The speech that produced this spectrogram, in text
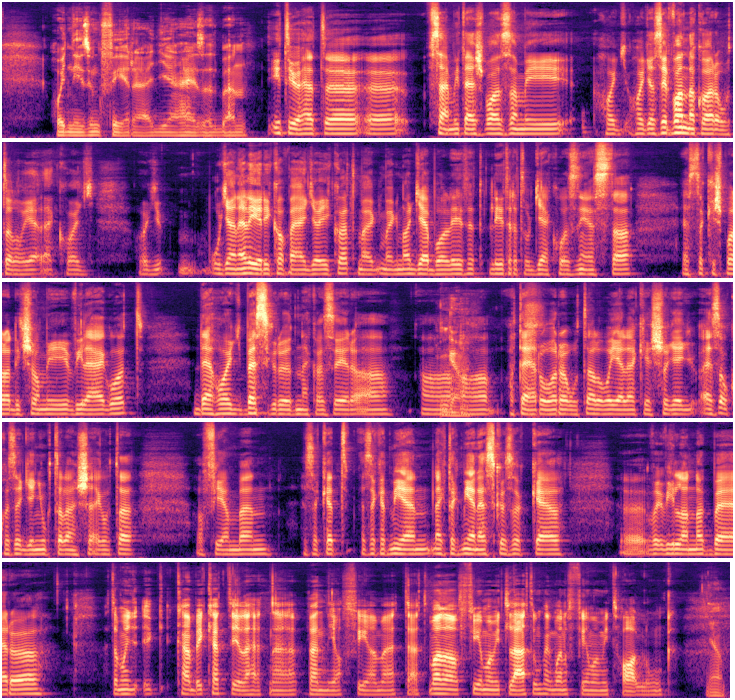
hogy nézünk félre egy ilyen helyzetben. Itt jöhet ö, ö, számításba az, ami, hogy, hogy azért vannak arra utaló jelek, hogy, hogy ugyan elérik a vágyaikat, meg, meg nagyjából létre, létre tudják hozni ezt a, ezt a kis paradicsomi világot, de hogy beszűrődnek azért a, a, a, a terrorra utaló jelek, és hogy egy, ez okoz egy ilyen nyugtalanságot a, a filmben. Ezeket, ezeket milyen, nektek milyen eszközökkel vagy villannak be erről? Hát amúgy kb. ketté lehetne venni a filmet. Tehát van a film, amit látunk, meg van a film, amit hallunk. Ja.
